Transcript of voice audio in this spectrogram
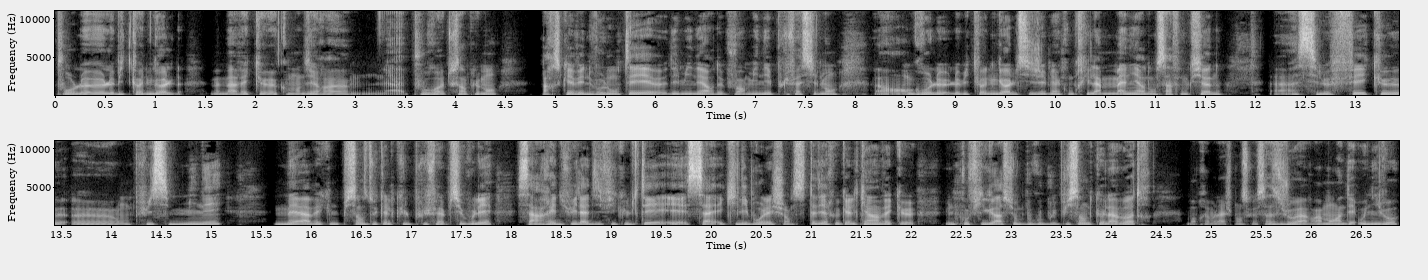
pour le, Bitcoin Gold, même avec euh, comment dire euh, pour tout simplement parce qu'il y avait une volonté des mineurs de pouvoir miner plus facilement. en gros, le, le, Bitcoin Gold, si j'ai bien compris la manière dont ça fonctionne, c'est le fait que on puisse miner même avec une puissance de calcul plus faible, si vous voulez, ça réduit la difficulté et ça équilibre les chances. C'est-à-dire que quelqu'un avec une configuration beaucoup plus puissante que la vôtre bon après voilà, je pense que ça se joue à vraiment un des hauts niveaux,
